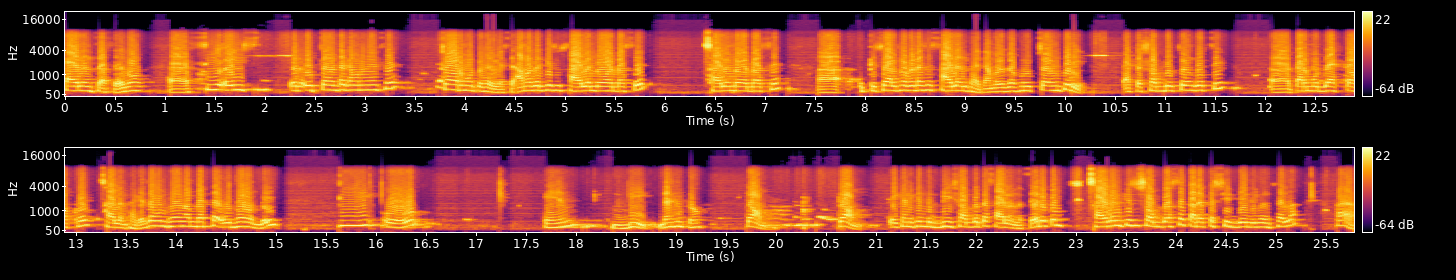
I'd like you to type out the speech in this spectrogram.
সাইলেন্স আছে এবং এইচ এর উচ্চারণটা কেমন হয়েছে? চর মতো হয়ে গেছে। আমাদের কিছু সাইলেন্ট ওয়ার্ড আছে সাইলেন্ট ওয়ার্ড আছে কিছু অ্যালফাবেট আছে সাইলেন্ট থাকে। আমরা যখন উচ্চারণ করি, একটা শব্দ উচ্চারণ করছি তার মধ্যে একটা অক্ষর সাইলেন্ট থাকে। যেমন ধরেন আমরা একটা উদাহরণ দিই টি ও এম বি দেখেন তো টম টম এখানে কিন্তু বি শব্দটা সাইলেন্ট আছে। এরকম সাইলেন্ট কিছু শব্দ আছে, তার একটা শীট দিয়ে দিবেন ইনশাআল্লাহ হ্যাঁ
